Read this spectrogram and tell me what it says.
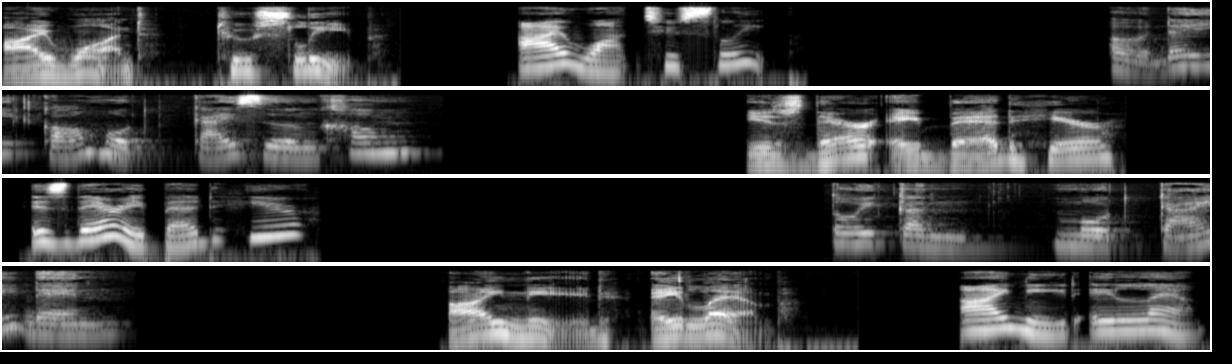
I want to sleep. I want to sleep. ở đây có một cái giường không Is there a bed here? Is there a bed here? tôi cần một cái đèn I need a lamp. I need a lamp.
